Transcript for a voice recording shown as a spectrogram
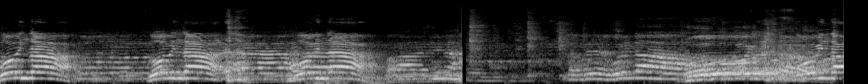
ಗೋವಿಂದ ಗೋವಿಂದ ಗೋವಿಂದ. గోవిందా గోవిందా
